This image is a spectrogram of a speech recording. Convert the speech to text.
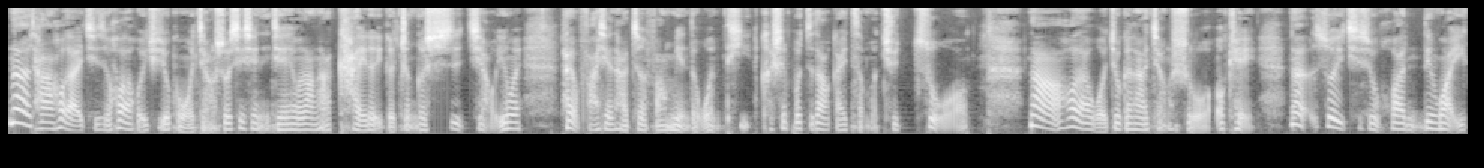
那他后来其实后来回去就跟我讲说，谢谢你今天又让他开了一个整个视角，因为他有发现他这方面的问题，可是不知道该怎么去做。那后来我就跟他讲说，OK，那所以其实换另外一，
